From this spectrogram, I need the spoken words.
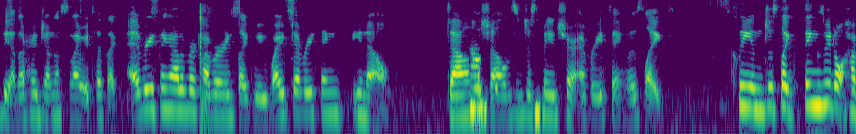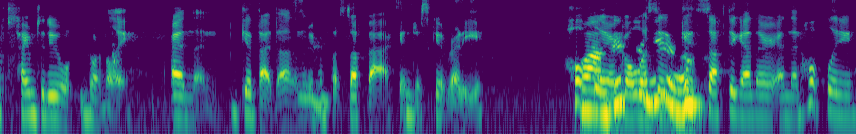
the other hygienist and I. We took like everything out of our cupboards. Like we wiped everything, you know, down Oh. the shelves and just made sure everything was like clean. Just like things we don't have time to do normally, and then get that done, and then we can put stuff back and just get ready. Hopefully, our goal was you. to get stuff together and then hopefully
